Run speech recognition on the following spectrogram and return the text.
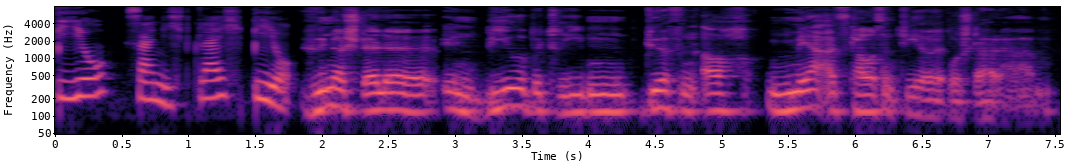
Bio sei nicht gleich Bio. Hühnerställe in Biobetrieben dürfen auch mehr als 1000 Tiere pro Stall haben.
